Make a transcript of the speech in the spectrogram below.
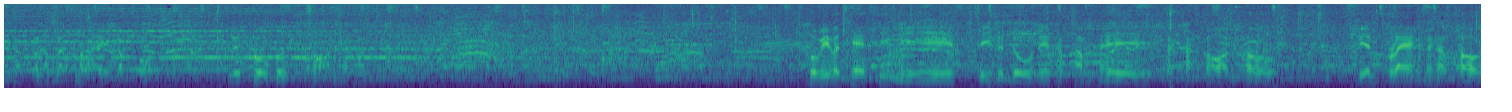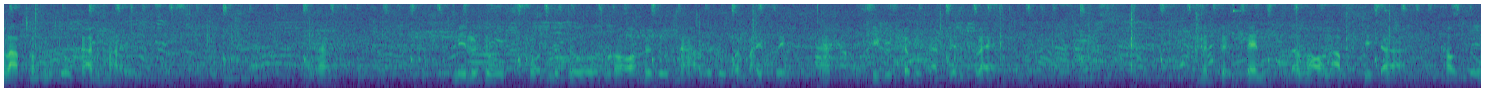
นะครับกำลังนัดหมายกับโค้ชหรือครูผู้สอนนะครับ ภูมิประเทศที่มีสีฤดูเนี่ยครับทำให้ประชากรเขาเปลี่ยนแปลงนะครับ เข้ารับกับฤดูการใหม่นะครับ มีฤดูฝนฤดูร้อนฤดูหนาวฤดูใบไม้ผลินะฮะชีวิตก็มีการเปลี่ยนแปลง มันตื่นเต้นและรอรับที่จะเข้าสู่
